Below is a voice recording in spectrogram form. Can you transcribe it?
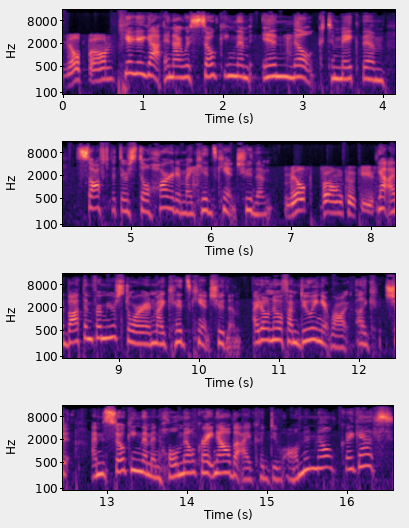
Milk bone? Yeah, yeah, yeah. And I was soaking them in milk to make them soft, but they're still hard and my kids can't chew them. Milk bone cookies. Yeah, I bought them from your store and my kids can't chew them. I don't know if I'm doing it wrong. Like, sh- I'm soaking them in whole milk right now, but I could do almond milk, I guess.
